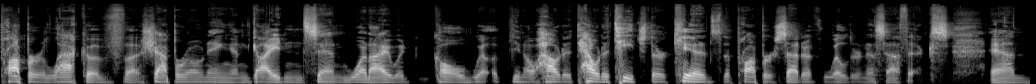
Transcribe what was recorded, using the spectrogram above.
proper lack of uh, chaperoning and guidance and what I would call you know how to how to teach their kids the proper set of wilderness ethics. And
